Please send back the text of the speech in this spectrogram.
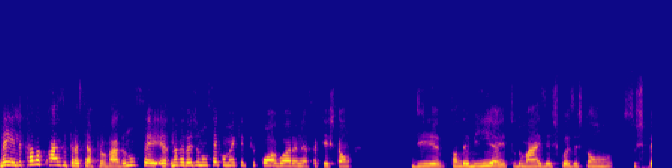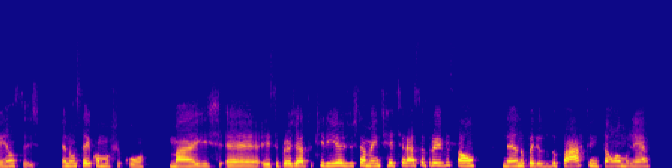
Bem, ele estava quase para ser aprovado. Eu não sei, na verdade, eu não sei como é que ficou agora nessa questão de pandemia e tudo mais, e as coisas estão suspensas. Eu não sei como ficou, mas é, esse projeto queria justamente retirar essa proibição né, no período do parto. Então, a mulher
